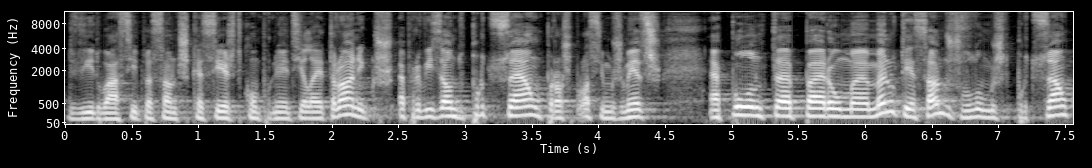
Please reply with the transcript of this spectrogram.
devido à situação de escassez de componentes eletrónicos, a previsão de produção para os próximos meses aponta para uma manutenção dos volumes de produção,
